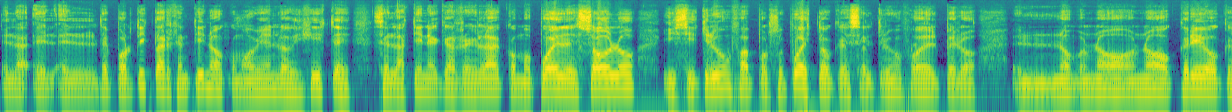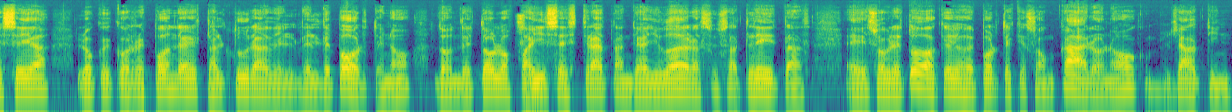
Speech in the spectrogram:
el, el- el deportista argentino, como bien lo dijiste, se las tiene que arreglar como puede solo, y si triunfa, por supuesto que es el triunfo de él, pero eh, no, no, no creo que sea lo que corresponde a esta altura del, del deporte, ¿no? Donde todos los Sí. países tratan de ayudar a sus atletas, eh, sobre todo aquellos deportes que son caros, ¿no? Como el yachting,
